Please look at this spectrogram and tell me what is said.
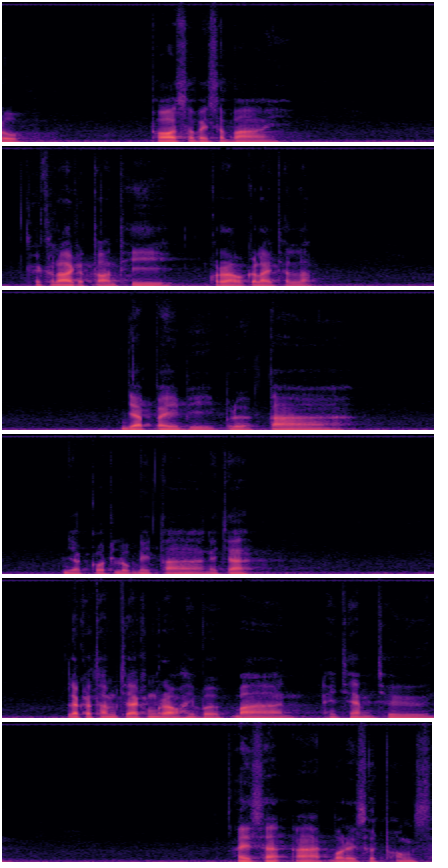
ลูก พอสบายสบายคล้ายๆกับตอนที่เรากำลังจะหลับ อย่าไปบีบเปลือกตา อย่ากดลูกในตานะจ๊ะ แล้วก็ทำใจของเราให้เบิกบาน ให้แจ่มชื่น ให้สะอาดบริสุทธิ์ผ่องใส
